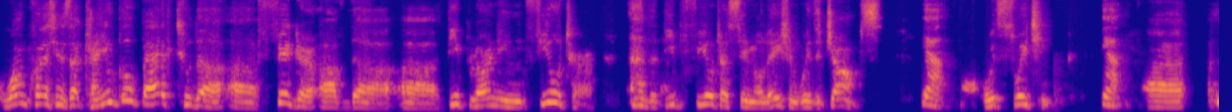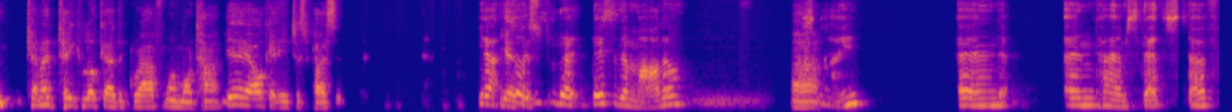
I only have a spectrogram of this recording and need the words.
one question: Is that can you go back to the uh, figure of the uh, deep learning filter, the deep filter simulation with jumps? Yeah. With switching. Yeah. Uh, can I take a look at the graph one more time? Yeah, yeah okay, just pass it. Yeah, yeah so this, this, is the, this is the model uh-huh. sign, and n times that stuff,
